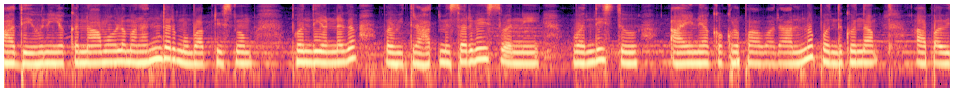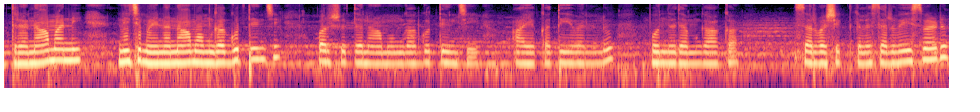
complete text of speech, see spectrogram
ఆ దేవుని యొక్క నామంలో మనందరము బాప్టిస్మం పొంది ఉండగా పవిత్ర ఆత్మ సర్వేశ్వరిని వందిస్తూ ఆయన యొక్క కృపావరాలను పొందుకుందాం. ఆ పవిత్ర నామాన్ని నిజమైన నామంగా గుర్తించి పరిశుద్ధ నామంగా గుర్తించి ఆ యొక్క దీవెనలు పొందుదాం గాక. సర్వశక్తి గల సర్వేశ్వరుడు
